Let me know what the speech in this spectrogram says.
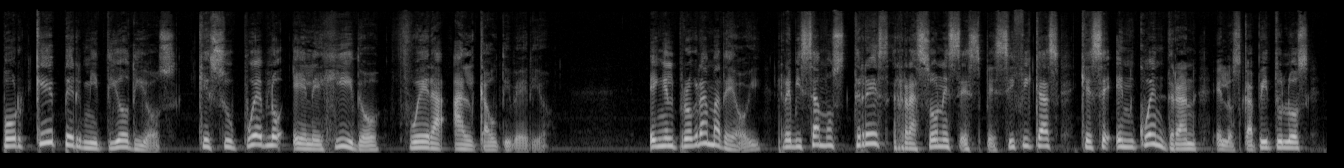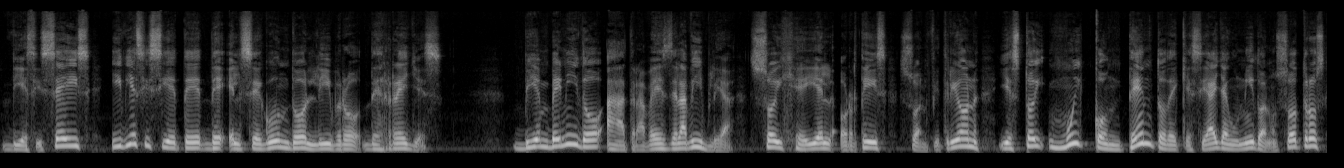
¿Por qué permitió Dios que su pueblo elegido fuera al cautiverio? En el programa de hoy revisamos tres razones específicas que se encuentran en los capítulos 16 y 17 del segundo libro de Reyes. Bienvenido a A través de la Biblia. Soy Geiel Ortiz, su anfitrión, y estoy muy contento de que se hayan unido a nosotros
